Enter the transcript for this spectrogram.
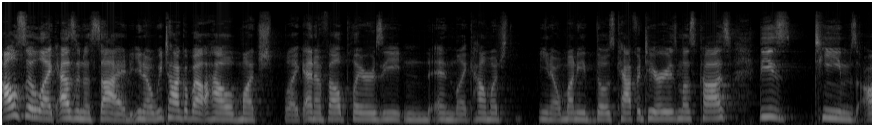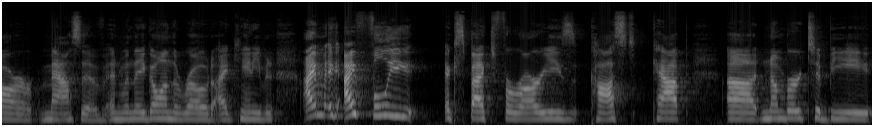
also like as an aside, you know, we talk about how much like NFL players eat and and like how much, you know, money those cafeterias must cost. These teams are massive and when they go on the road i can't even i'm i fully expect ferrari's cost cap uh, number to be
